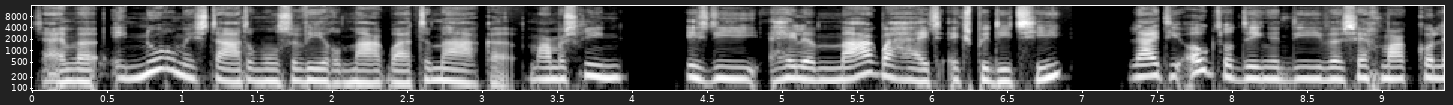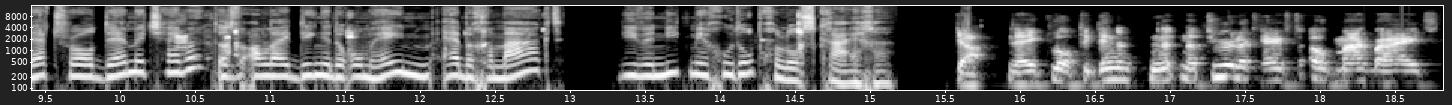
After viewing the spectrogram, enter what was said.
zijn we enorm in staat om onze wereld maakbaar te maken. Maar misschien is die hele maakbaarheidsexpeditie, leidt die ook tot dingen die we zeg maar collateral damage hebben? Dat we allerlei dingen eromheen hebben gemaakt die we niet meer goed opgelost krijgen. Ja, nee, klopt. Ik denk dat natuurlijk heeft ook maakbaarheid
